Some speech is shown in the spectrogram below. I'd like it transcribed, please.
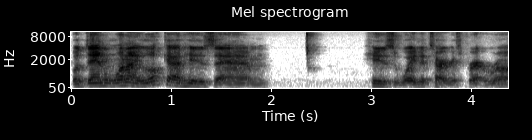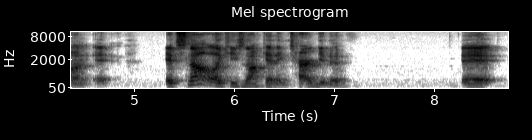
But then when I look at his um his weighted targets per run, it, it's not like he's not getting targeted. It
